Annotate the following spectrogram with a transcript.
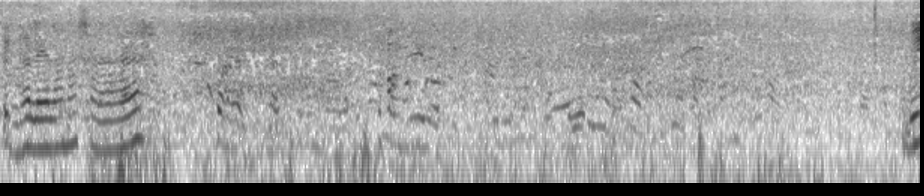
ถึงทะเลแล้วนะคะ วิ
